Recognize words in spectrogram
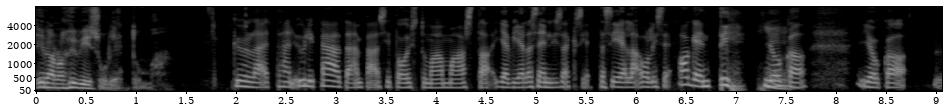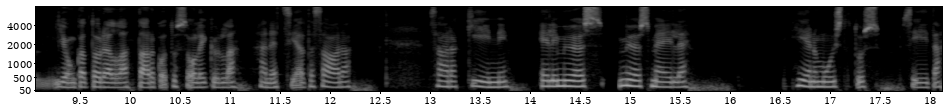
Iran on hyvin suljettu maa. Kyllä, että hän ylipäätään pääsi poistumaan maasta ja vielä sen lisäksi, että siellä oli se agentti, mm. joka, joka, jonka todella tarkoitus oli kyllä hänet sieltä saada, saada kiinni. Eli myös, myös meille hieno muistutus siitä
